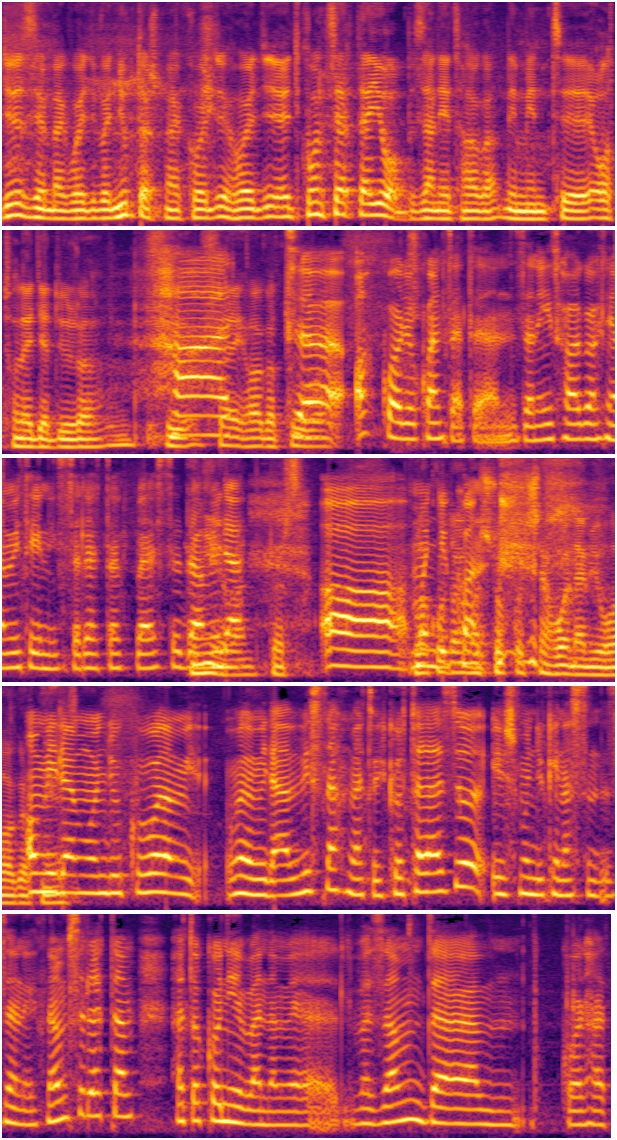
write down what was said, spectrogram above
győzzél meg, vagy, vagy nyugtass meg, hogy, hogy egy koncerten jobb zenét hallgatni, mint otthon egyedül a fejhallgató akkor jó koncerten zenét hallgatni, amit én is szeretek persze, de Nyilván, amire persze. a, mondjuk kon- sehol nem jó hallgatni. Amire ezt. mondjuk valami, valami elvisznek, mert hogy kötelező, és mondjuk én azt a zenét nem szeretem, hát akkor nyilván nem élvezem, de akkor hát,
